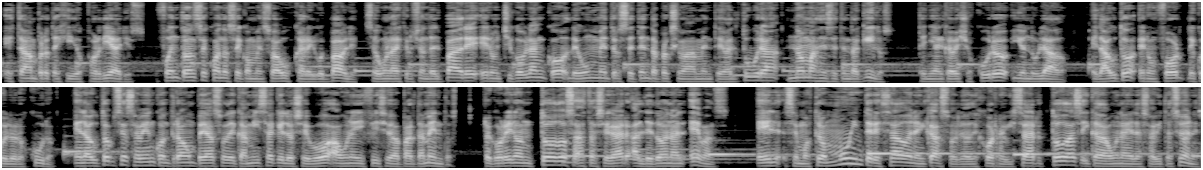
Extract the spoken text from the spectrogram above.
Estaban protegidos por diarios. Fue entonces cuando se comenzó a buscar el culpable. Según la descripción del padre, era un chico blanco de 1,70 m aproximadamente de altura, no más de 70 kilos. Tenía el cabello oscuro y ondulado. El auto era un Ford de color oscuro. En la autopsia se había encontrado un pedazo de camisa que lo llevó a un edificio de apartamentos. Recorrieron todos hasta llegar al de Donald Evans. Él se mostró muy interesado en el caso, lo dejó revisar todas y cada una de las habitaciones.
